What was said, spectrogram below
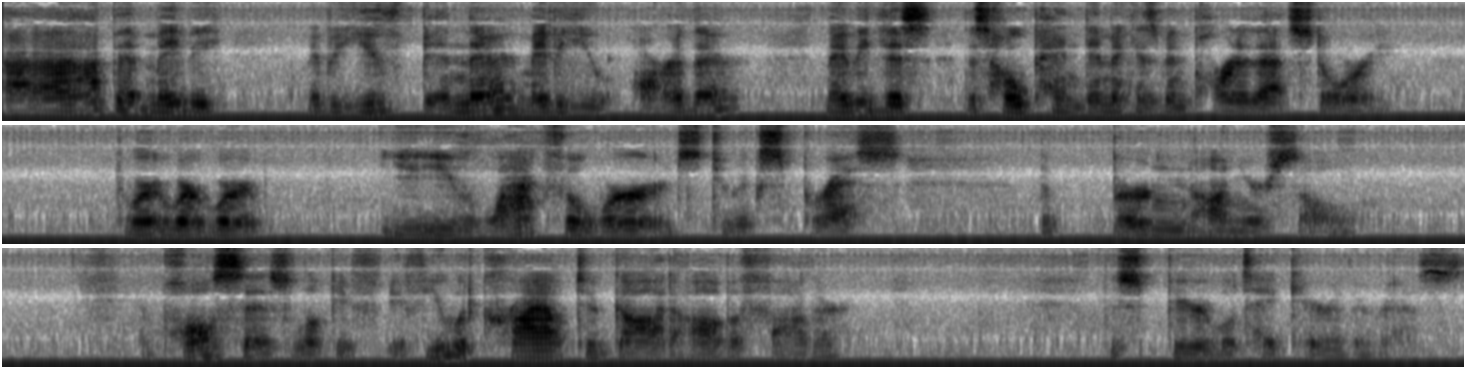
I, I bet maybe maybe you've been there. Maybe you are there. Maybe this, this whole pandemic has been part of that story. Where, where, where you, you lack the words to express the burden on your soul. And Paul says, look, if, if you would cry out to God, Abba, Father, the Spirit will take care of the rest.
